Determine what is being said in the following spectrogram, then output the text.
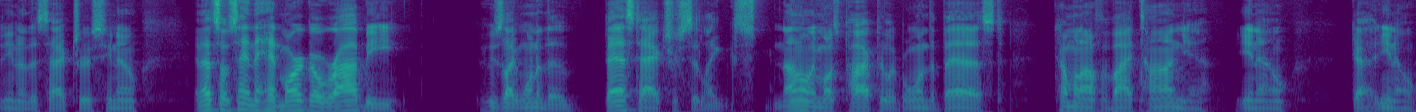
you know, this actress. You know, and that's what I'm saying. They had Margot Robbie, who's like one of the best actresses, like not only most popular, but one of the best, coming off of I Tonya. You know, got you know,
